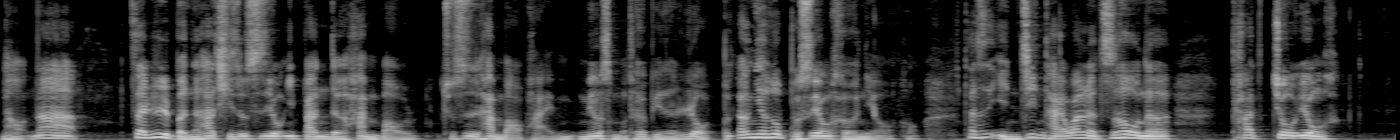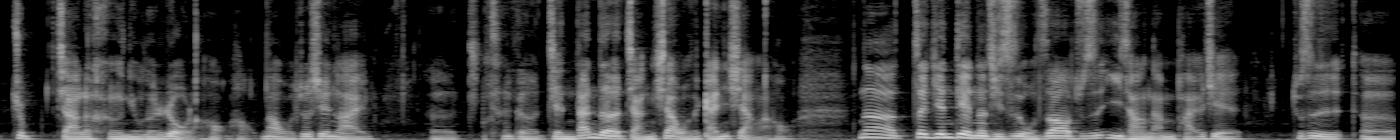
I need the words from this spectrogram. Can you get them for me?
然后那在日本呢，它其实是用一般的汉堡，就是汉堡排，没有什么特别的肉，不，应该说不是用和牛，哦，但是引进台湾了之后呢，它就用就加了和牛的肉了，好，好，那我就先来呃那个简单的讲一下我的感想啊，哈。那这间店呢，其实我知道就是异常难排，而且就是呃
